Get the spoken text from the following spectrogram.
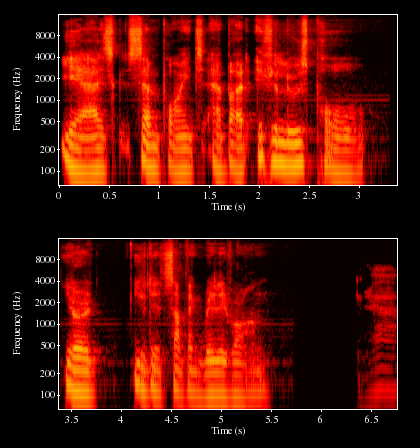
Yeah, it's seven points. Uh, but if you lose Poe, you're you did something really wrong. yeah,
